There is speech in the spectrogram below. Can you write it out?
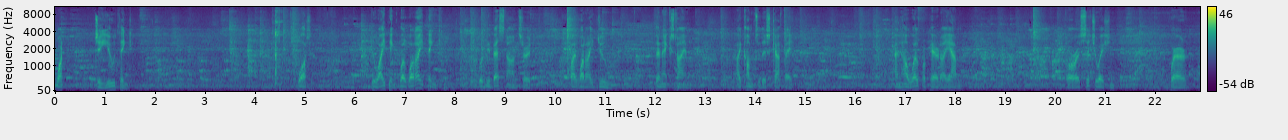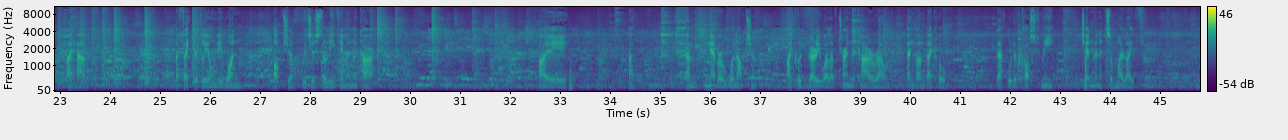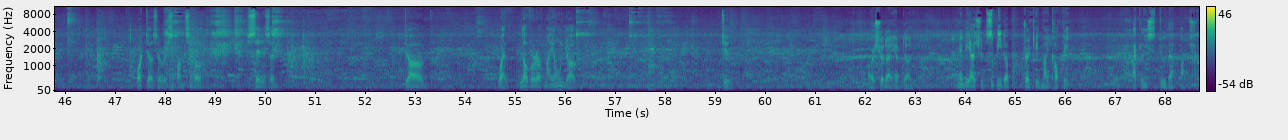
What do you think? What do I think? Well, what I think would be best answered by what I do the next time I come to this cafe and how well prepared I am for a situation where I have effectively only one option, which is to leave him in the car. I am never one option. I could very well have turned the car around and gone back home. That would have cost me 10 minutes of my life. What does a responsible citizen, dog, well, lover of my own dog, do? Or should I have done? Maybe I should speed up drinking my coffee. At least do that much.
